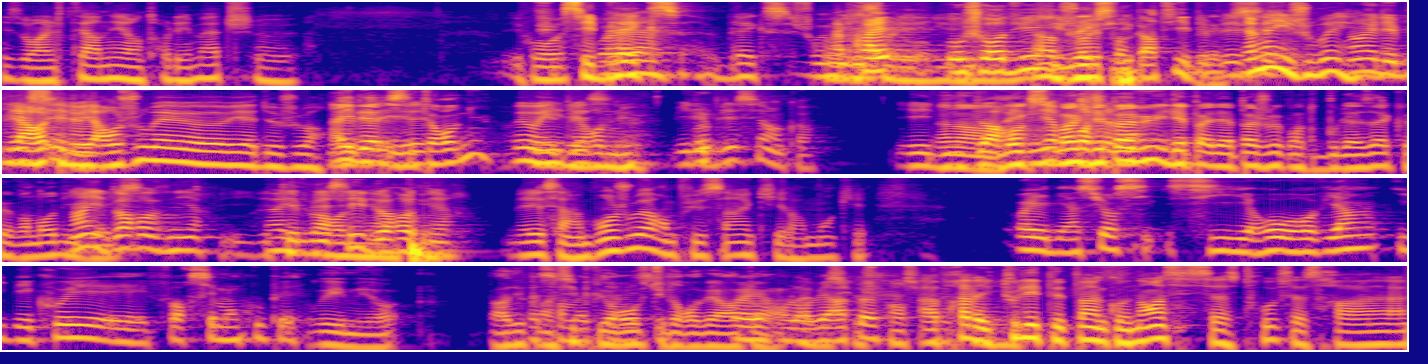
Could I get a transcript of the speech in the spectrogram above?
ils ont alterné entre les matchs. euh, C'est. Blex. Blex, Après, il- aujourd'hui, Ah, il jouait il pas. parti. Il. Non, mais il jouait. Non, il est a- blessé. il avait rejoué euh, il y a deux jours. Ah, il, Il est il blessé. était revenu Oui, oui, il est blessé, revenu. Il est blessé encore. Et il Non, non, doit Blake, revenir moi je l'ai pas vu, il n'a pas, joué contre Boulazac vendredi. Non, il doit revenir. Il Ah, était il blessé, il doit revenir. revenir. Mais c'est un bon joueur en plus, hein, qui leur manquait. Oui, bien sûr, si, si Rowe revient, Ibekwe est forcément coupé. Oui, mais oh, par du Ça principe que Rowe, tu le reverras Ouais, pas. on le reverra parce que pas. je pense Après, avec tous les pépins qu'on a, si ça se trouve, ça sera,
